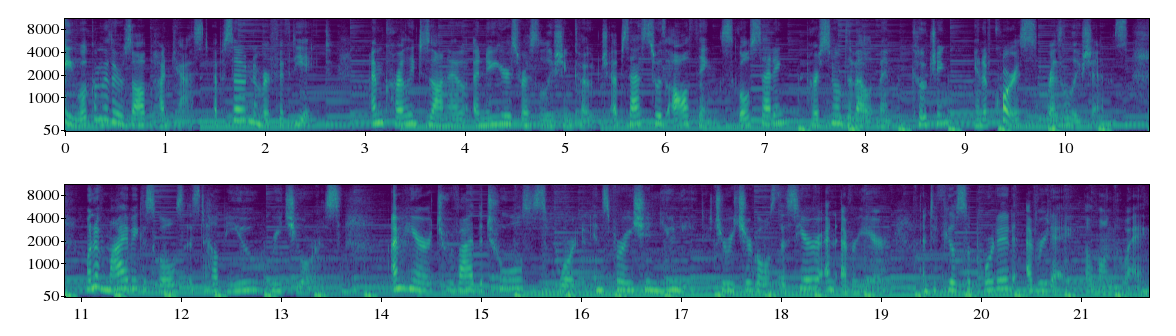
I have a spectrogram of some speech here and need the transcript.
Hey, welcome to the Resolve Podcast, episode number 58. I'm Carly Tizano, a New Year's resolution coach obsessed with all things goal setting, personal development, coaching, and of course, resolutions. One of my biggest goals is to help you reach yours. I'm here to provide the tools, support, and inspiration you need to reach your goals this year and every year, and to feel supported every day along the way.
